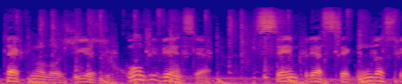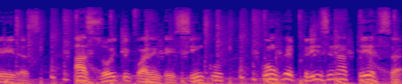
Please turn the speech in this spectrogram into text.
Tecnologias de convivência. Sempre às segundas-feiras, às 8h45 com reprise na terça,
